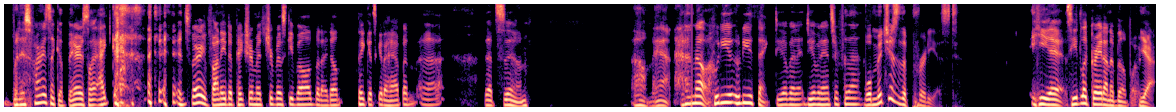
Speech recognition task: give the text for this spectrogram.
But as far as like a Bears, like I, it's very funny to picture Mitch Trubisky bald, but I don't think it's gonna happen uh, that soon. Oh man, I don't know. Who do you who do you think? Do you have an do you have an answer for that? well, Mitch is the prettiest. He is. He'd look great on a billboard. Yeah.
